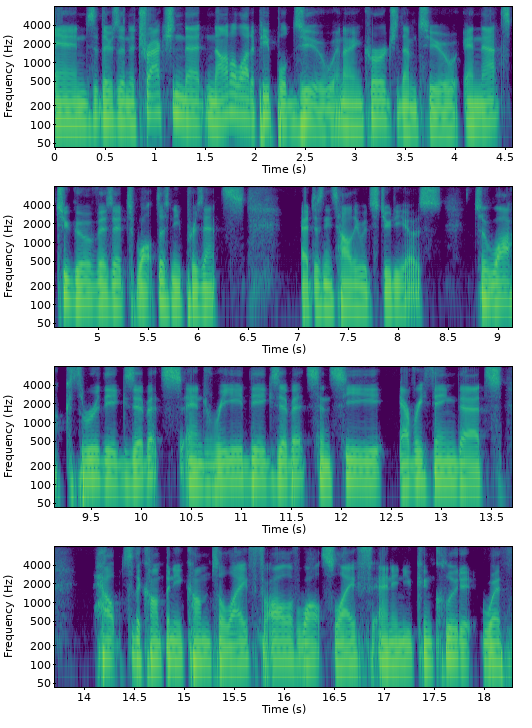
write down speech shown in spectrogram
And there's an attraction that not a lot of people do, and I encourage them to, and that's to go visit Walt Disney Presents at Disney's Hollywood Studios to walk through the exhibits and read the exhibits and see everything that's helped the company come to life, all of Walt's life. And then you conclude it with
